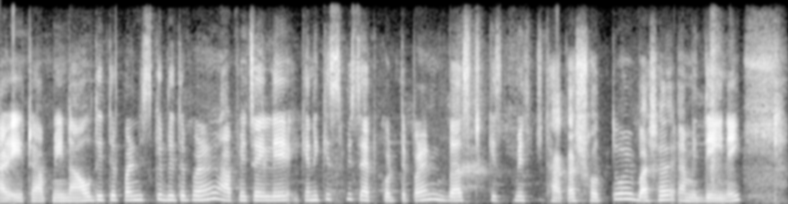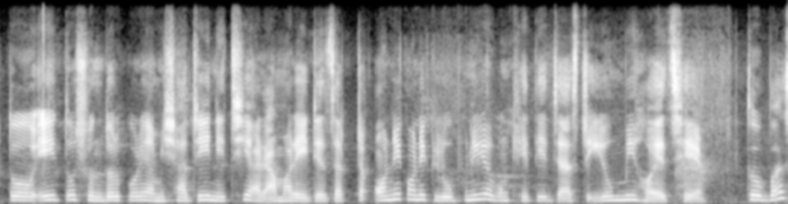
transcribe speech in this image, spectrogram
আর এটা আপনি নাও দিতে পারেন, স্কিপ দিতে পারেন। আপনি চাইলে এখানে কিসমিস অ্যাড করতে পারেন, জাস্ট কিসমিস থাকা সত্ত্বেও বাসায় আমি দেই নাই। তো এই তো সুন্দর করে আমি সাজিয়ে নিচ্ছি, আর আমার এই ডেজার্টটা অনেক অনেক লোভনীয় এবং খেতে জাস্ট ইউমি হয়েছে। তো বাস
